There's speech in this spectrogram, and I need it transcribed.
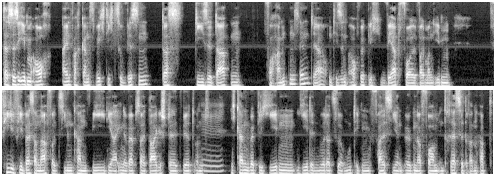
das ist eben auch einfach ganz wichtig zu wissen, dass diese Daten vorhanden sind, ja, und die sind auch wirklich wertvoll, weil man eben viel, viel besser nachvollziehen kann, wie die eigene Website dargestellt wird. Und mhm. ich kann wirklich jeden, jede nur dazu ermutigen, falls ihr in irgendeiner Form Interesse dran habt,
